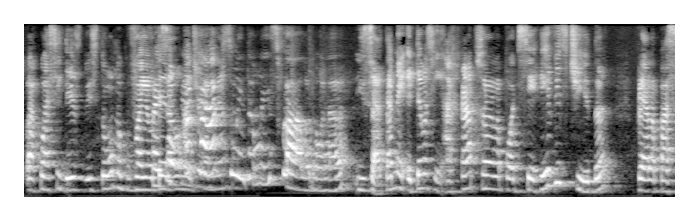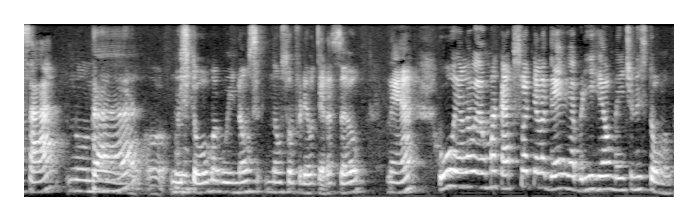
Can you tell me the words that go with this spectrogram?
Claro. Com a acidez do estômago vai alterar o medicamento. A cápsula, então, nem se fala, não é? Exatamente. Então, assim, a cápsula ela pode ser revestida para ela passar no, tá. no, no, estômago e não, não sofrer alteração, né? Ou ela é uma cápsula que ela deve abrir realmente no estômago.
